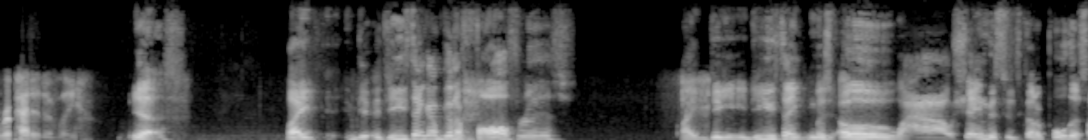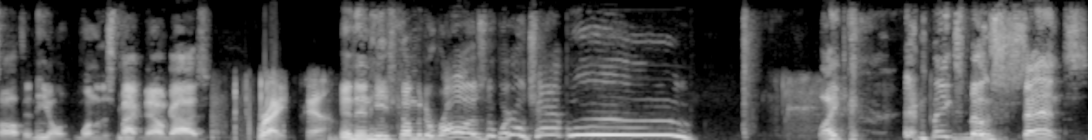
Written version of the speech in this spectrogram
repetitively. Yes. Like, do you think I'm going to fall for this? Like, do you do you think? Oh, wow, Sheamus is going to pull this off, and he on one of the SmackDown guys, Right. Yeah. and then he's coming to Raw as the world champ. Woo! Like, it makes no sense.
